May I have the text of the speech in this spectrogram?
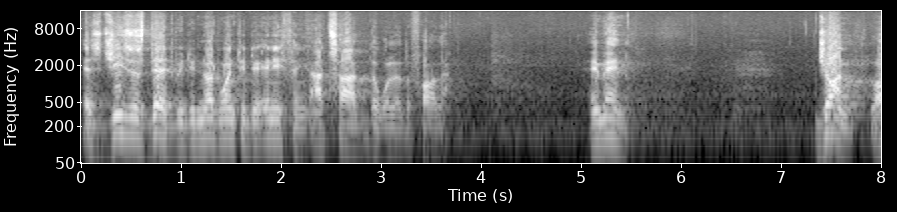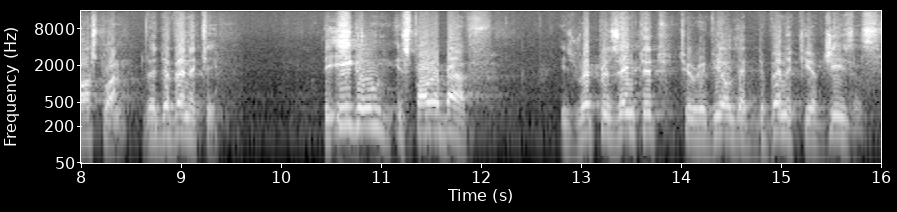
As Jesus did, we do not want to do anything outside the will of the Father. Amen. John, last one, the divinity. The eagle is far above, is represented to reveal the divinity of Jesus.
